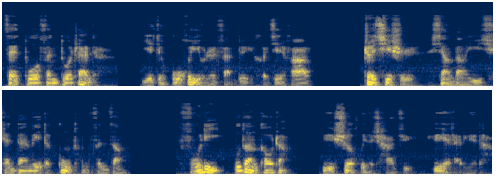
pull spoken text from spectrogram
再多分多占点，也就不会有人反对和揭发了。这其实相当于全单位的共同分赃，福利不断高涨，与社会的差距越来越大。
